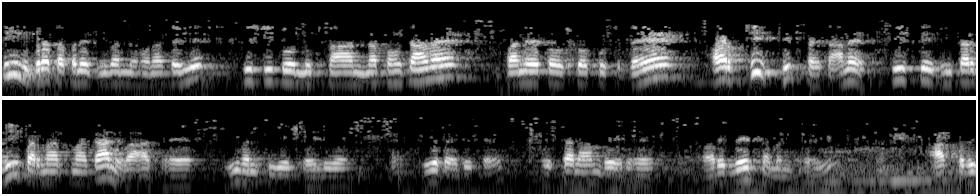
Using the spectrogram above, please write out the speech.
तीन व्रत अपने जीवन में होना चाहिए। किसी को नुकसान न पहुँचाने बने तो उसको कुछ दें और ठीक ठीक पहचाने कि इसके भीतर भी परमात्मा का निवास है। जीवन की ये शैली है। ये वैदिक है उसका नाम वेद है, और एक वेद का मंत्र है आप सभी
